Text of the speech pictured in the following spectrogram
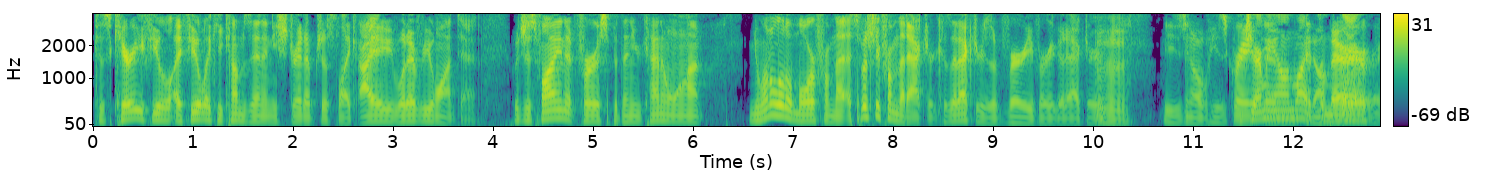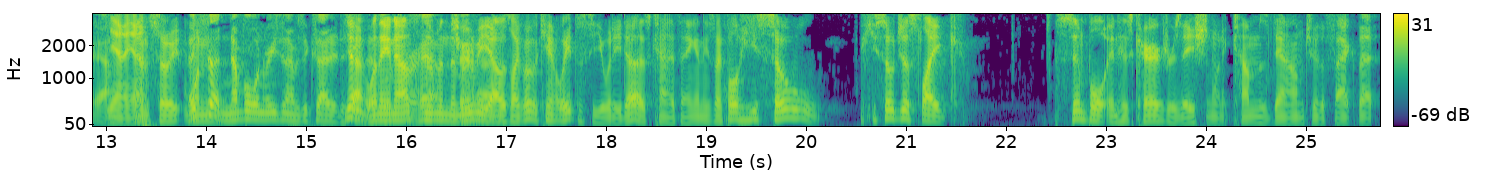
because Kerry feel I feel like he comes in and he's straight up just like I whatever you want, Dad, which is fine at first, but then you kind of want you want a little more from that, especially from that actor, because that actor is a very very good actor. He's you know he's great. Jeremy in- Allen White on the bear. Yeah, yeah, yeah. And so when, That's the number one reason I was excited to see. yeah, when they was for announced him in the Sure, movie, yeah. I was like, "Oh, I can't wait to see what he does," kind of thing. And he's like, "Well, he's so he's so just like simple in his characterization when it comes down to the fact that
